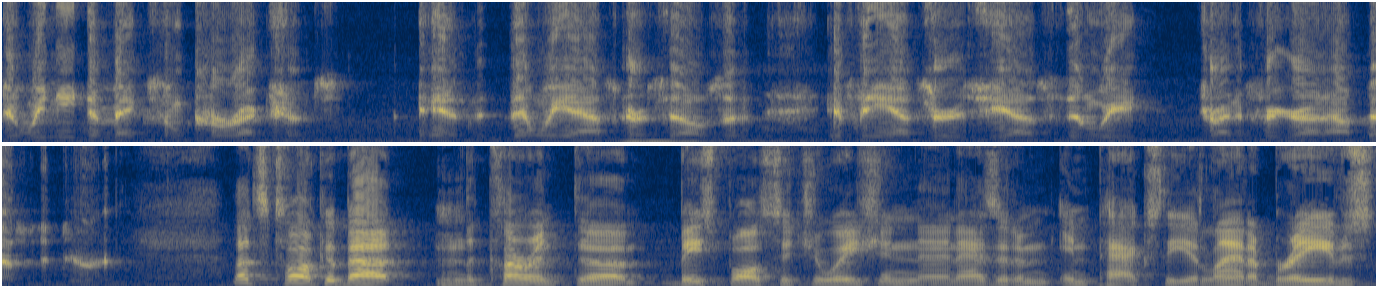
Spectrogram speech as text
do we need to make some corrections? And then we ask ourselves, and if the answer is yes, then we try to figure out how best to do it. Let's talk about the current uh, baseball situation and as it impacts the Atlanta Braves.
